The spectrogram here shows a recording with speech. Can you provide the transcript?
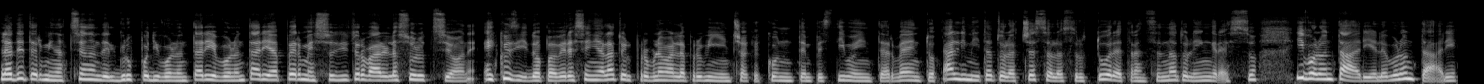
La determinazione del gruppo di volontari e volontari ha permesso di trovare la soluzione e così dopo aver segnalato il problema alla provincia che con un tempestivo intervento ha limitato l'accesso alla struttura e transennato l'ingresso, i volontari e le volontari volontari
